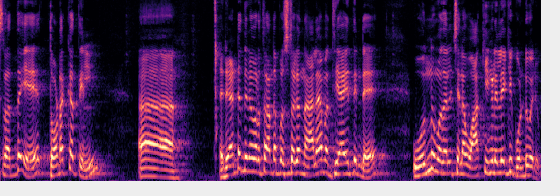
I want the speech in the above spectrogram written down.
ശ്രദ്ധയെ തുടക്കത്തിൽ രണ്ട് ദിനവൃത്താന്ത പുസ്തകം നാലാം അധ്യായത്തിന്റെ ഒന്ന് മുതൽ ചില വാക്യങ്ങളിലേക്ക് കൊണ്ടുവരും.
